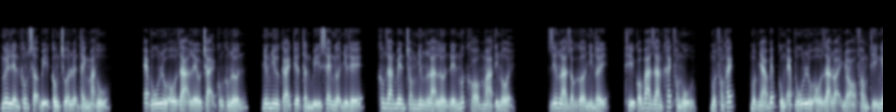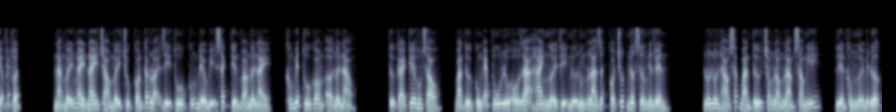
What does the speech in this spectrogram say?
ngươi liền không sợ bị công chúa luyện thành ma thú. Ép vũ lù ô dạ lều trại cũng không lớn, nhưng như cái kia thần bí xe ngựa như thế, không gian bên trong nhưng là lớn đến mức khó mà tin nổi. Riêng là do gờ nhìn thấy, thì có ba gian khách phòng ngủ, một phòng khách, một nhà bếp cùng ép vũ lù ô dạ loại nhỏ phòng thí nghiệm phép thuật. Nàng mấy ngày nay chảo mấy chục con các loại dị thú cũng đều bị sách tiến vào nơi này, không biết thu gom ở nơi nào. Tự cái kia hôm sau, bàn tử cùng ép vũ lụ ổ dạ hai người thị nữ đúng là rất có chút nước xương nhân duyên. Luôn luôn háo sắc bàn tử trong lòng làm sao nghĩ, liền không người biết được.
